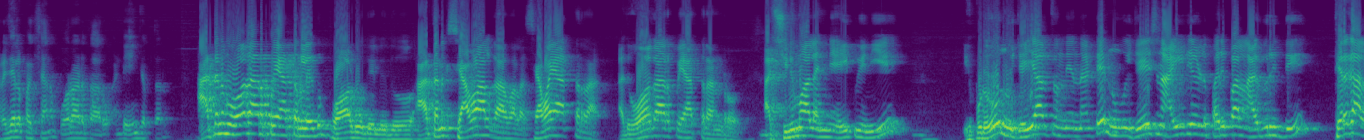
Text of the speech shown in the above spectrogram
ప్రజల పక్షాన పోరాడతారు అంటే ఏం చెప్తారు? అతనికి ఓదార్పు యాత్ర లేదు పాడు తెలీదు. అతనికి శవాలు కావాలా? శవయాత్ర అది ఓదార్పు యాత్ర అనరు. ఆ సినిమాలు అన్నీ అయిపోయినాయి. ఇప్పుడు నువ్వు చేయాల్సింది ఏంటంటే నువ్వు చేసిన ఐదేళ్ళు పరిపాలన అభివృద్ధి తిరగాల.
